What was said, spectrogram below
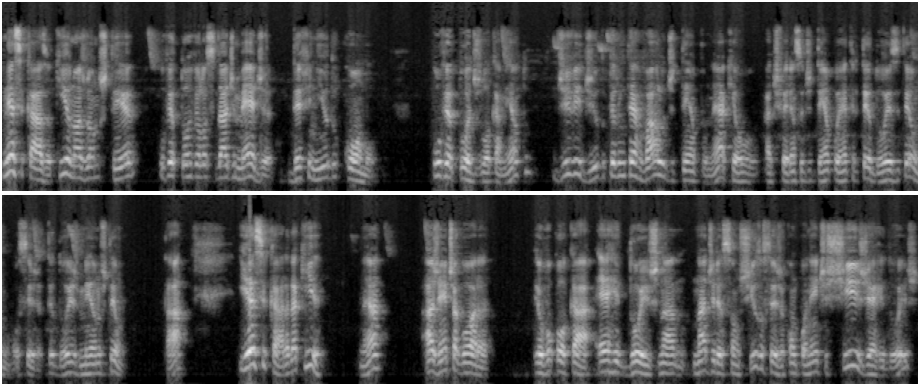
Nesse caso aqui, nós vamos ter o vetor velocidade média definido como o vetor deslocamento dividido pelo intervalo de tempo, né, que é a diferença de tempo entre T2 e T1, ou seja, T2 menos T1. Tá? E esse cara daqui, né, a gente agora, eu vou colocar R2 na, na direção X, ou seja, componente X de R2,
